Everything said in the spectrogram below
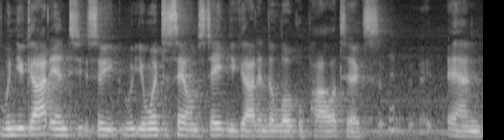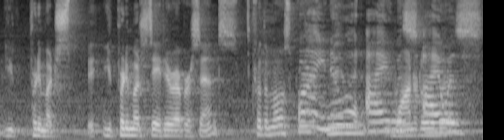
when you got into, so you, you went to Salem State and you got into local politics, and you pretty much, you pretty much stayed here ever since, for the most part. Yeah, you know mean, what? I was I bit? was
